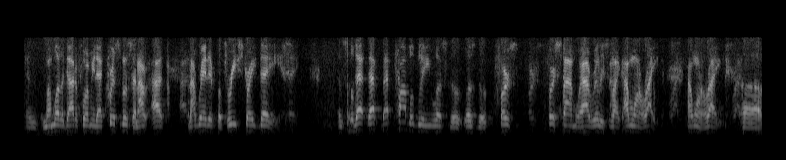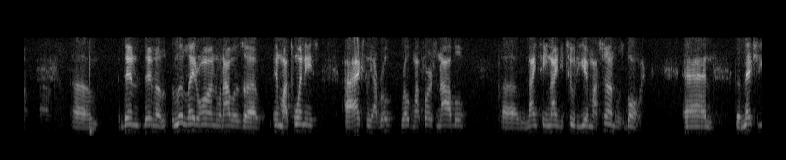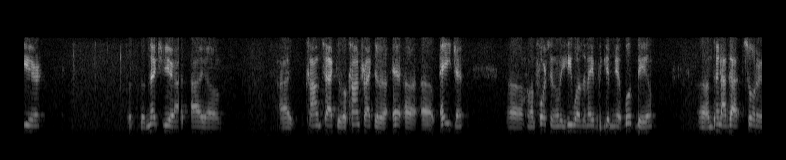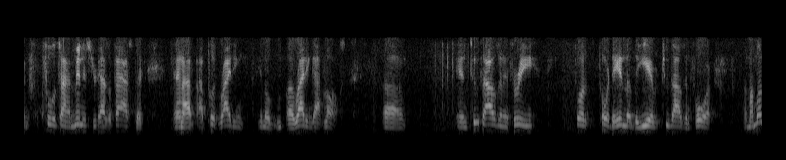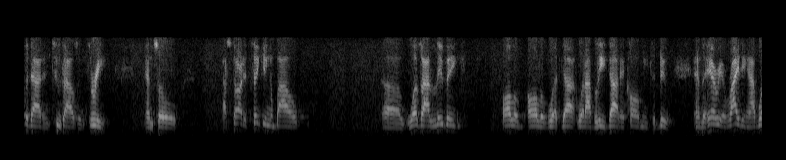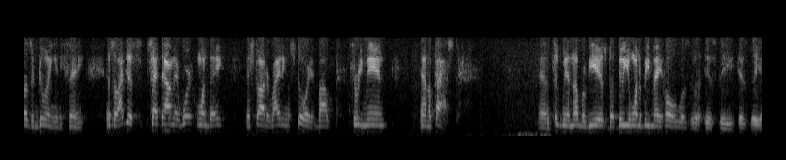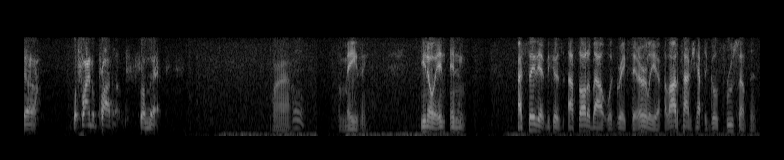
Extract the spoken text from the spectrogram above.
and my mother got it for me that Christmas, and I, I and I read it for three straight days. And so that that that probably was the was the first first time where I really like I want to write. I want to write. Uh, um, then then a, a little later on when I was uh, in my twenties, I actually I wrote wrote my first novel, uh, 1992, the year my son was born, and the next year, the, the next year I I, uh, I contacted or contracted a, a, a agent. Uh, unfortunately, he wasn't able to give me a book deal. Uh, and then I got sort of in full time ministry as a pastor, and I, I put writing, you know, uh, writing got lost. Uh, in 2003, toward, toward the end of the year 2004, uh, my mother died in 2003, and so I started thinking about uh, was I living all of all of what God what I believe God had called me to do. And the area of writing I wasn't doing anything. And so I just sat down at work one day and started writing a story about three men and a pastor. And it took me a number of years, but "Do You Want to Be Made Whole" was the, is the is the uh, the final product from that. Wow, amazing. You know, and and I say that because I thought about what Greg said earlier. A lot of times you have to go through something.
